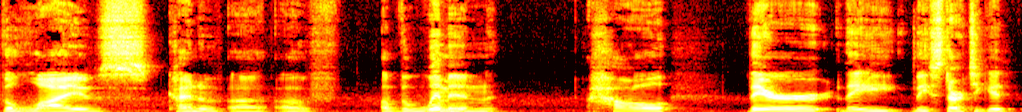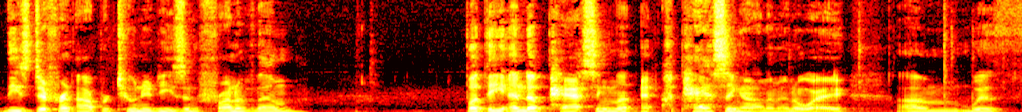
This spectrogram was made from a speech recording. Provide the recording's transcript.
the lives, kind of, uh, of of the women, how they're they they start to get these different opportunities in front of them, but they end up passing passing on them in a way. Um, with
